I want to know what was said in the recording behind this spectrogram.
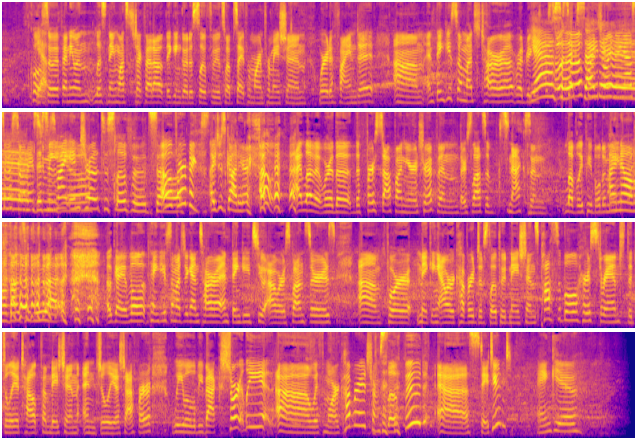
Cool. Yeah. So if anyone listening wants to check that out, they can go to Slow Foods website for more information, where to find it. Um, and thank you so much, Tara Rodriguez. Yeah, so excited. For joining us. It was so nice this to meet is my you. intro to Slow Food. So Oh, perfect. I just got here. oh, I love it. We're the, the first stop on your trip, and there's lots of snacks and lovely people to meet. I know I'm about to do that. Okay, well, thank you so much again, Tara, and thank you to our sponsors um, for making our coverage of Slow Food Nations possible Hearst Ranch, the Julia Child Foundation, and Julia Schaffer. We will be back shortly uh, with more coverage from Slow Food. Uh, stay tuned. Thank you.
